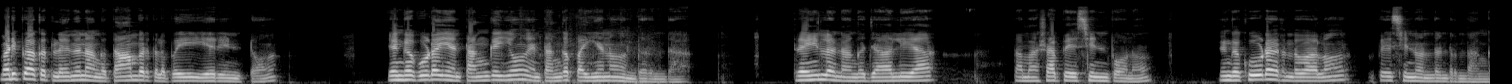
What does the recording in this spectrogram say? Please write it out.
மடிப்பாக்கத்துலேருந்து நாங்கள் தாம்பரத்தில் போய் ஏறின்ட்டோம். எங்கள் கூட என் தங்கையும் என் தங்க பையனும் வந்திருந்தா. ட்ரெயினில் நாங்கள் ஜாலியாக தமாஷா பேசின்னு போனோம். எங்கள் கூட இருந்தவாலும் பேசின்னு வந்துட்டு இருந்தாங்க.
